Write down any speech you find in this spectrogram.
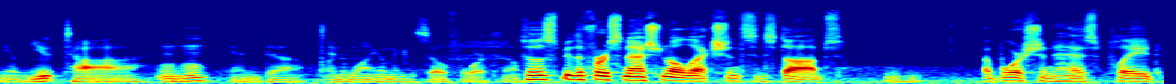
you know, Utah mm-hmm. and, uh, and Wyoming and so forth. So. so. this will be the first national election since Dobbs. Mm-hmm. Abortion has played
